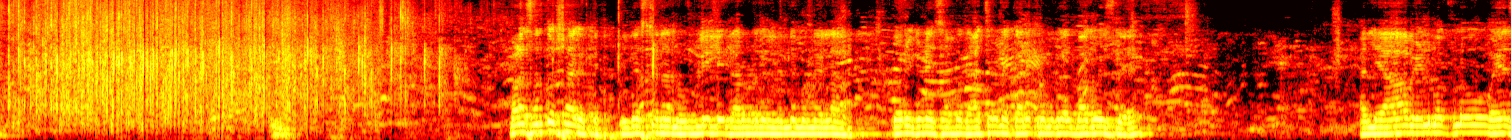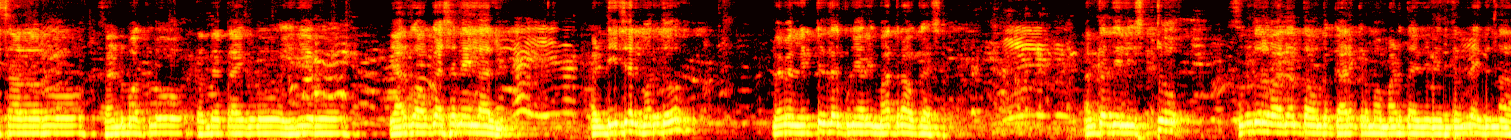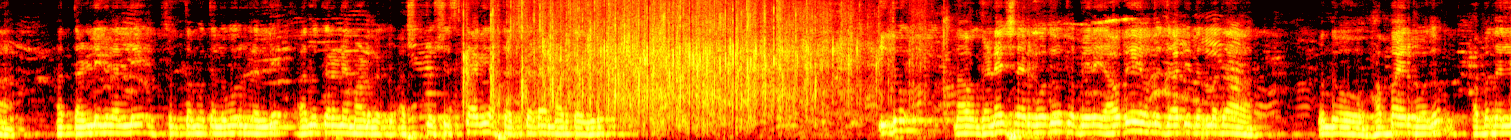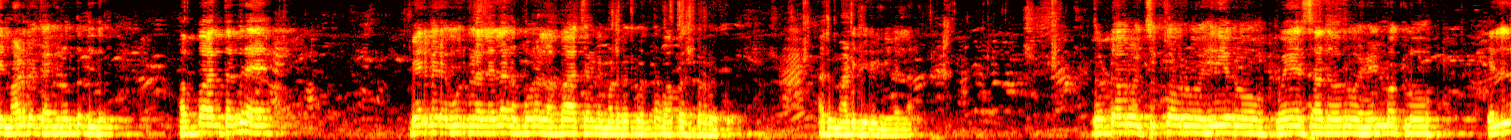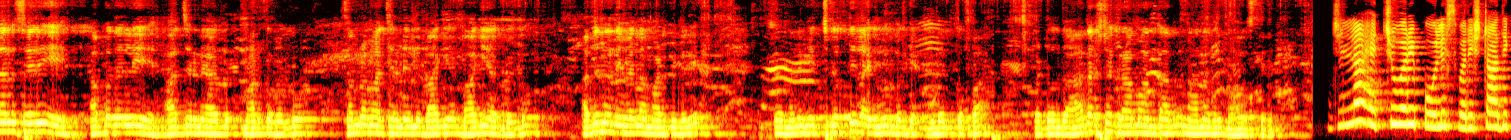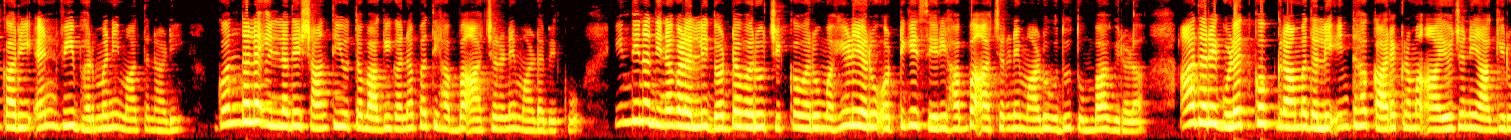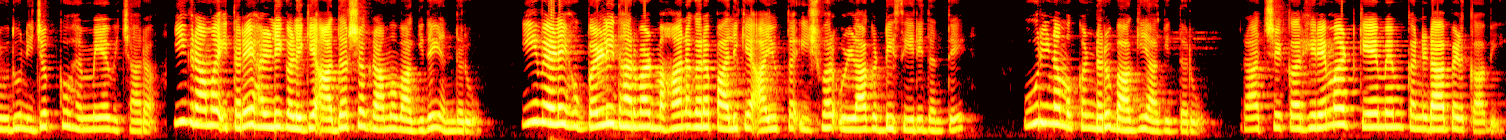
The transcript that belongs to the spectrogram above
ಬಹಳ ಸಂತೋಷ ಆಗುತ್ತೆ. ಈಗಷ್ಟೇ ನಾನು ಹುಬ್ಳಿಲಿ, ಧಾರವಾಡದಲ್ಲಿ ನಿನ್ನೆ ಮೊನ್ನೆ ಎಲ್ಲ ಗೌರಿ ಗಣೇಶ ಹಬ್ಬದ ಆಚರಣೆ ಕಾರ್ಯಕ್ರಮಗಳಲ್ಲಿ ಭಾಗವಹಿಸಿದೆ. ಅಲ್ಲಿ ಯಾವ ಹೆಣ್ಮಕ್ಳು, ವಯಸ್ಸಾದವರು, ಸಣ್ಣ ಮಕ್ಕಳು ತಂದೆ ತಾಯಿಗಳು, ಹಿರಿಯರು, ಯಾರಿಗೂ ಅವಕಾಶನೇ ಇಲ್ಲ ಅಲ್ಲಿ. ಅಲ್ಲಿ ಡೀಸೆಲ್ ಬಂದು ಆಮೇಲೆ ನಿಟ್ಟಿದ್ದಂಗೆ ಕುಣಿಯೋರಿಗೆ ಮಾತ್ರ ಅವಕಾಶ. ಅಂಥದ್ದು ಇಲ್ಲಿ ಇಷ್ಟು ಸುಂದರವಾದಂಥ ಒಂದು ಕಾರ್ಯಕ್ರಮ ಮಾಡ್ತಾ ಇದ್ದೀವಿ ಅಂತಂದ್ರೆ ಇದನ್ನ ಹತ್ತು ಹಳ್ಳಿಗಳಲ್ಲಿ ಸುತ್ತಮುತ್ತಲ ಊರುಗಳಲ್ಲಿ ಅನುಕರಣೆ ಮಾಡಬೇಕು. ಅಷ್ಟು ಶಿಸ್ತಾಗಿ, ಅಷ್ಟು ಅಚ್ಚುಕಟ್ಟಾಗಿ ಮಾಡ್ತಾ ಇದ್ದೀವಿ. ಇದು ನಾವು ಗಣೇಶ ಇರ್ಬೋದು ಅಥವಾ ಬೇರೆ ಯಾವುದೇ ಒಂದು ಜಾತಿ ಧರ್ಮದ ಒಂದು ಹಬ್ಬ ಇರ್ಬೋದು. ಹಬ್ಬದಲ್ಲಿ ಮಾಡಬೇಕಾಗಿರುವಂಥದ್ದು ಇದು. ಹಬ್ಬ ಅಂತಂದ್ರೆ ಬೇರೆ ಬೇರೆ ಊರುಗಳಲ್ಲೆಲ್ಲ ನಮ್ಮೂರಲ್ಲಿ ಹಬ್ಬ ಆಚರಣೆ ಮಾಡಬೇಕು ಅಂತ ವಾಪಸ್ ಬರಬೇಕು. ಅದು ಮಾಡಿದ್ದೀರಿ ನೀವೆಲ್ಲ. ದೊಡ್ಡವರು, ಚಿಕ್ಕವರು, ಹಿರಿಯರು, ವಯಸ್ಸಾದವರು, ಹೆಣ್ಮಕ್ಳು ಎಲ್ಲರೂ ಸೇರಿ ಹಬ್ಬದಲ್ಲಿ ಆಚರಣೆ ಮಾಡ್ಕೋಬೇಕು. ಸಂಭ್ರಮಾಚರಣೆಯಲ್ಲಿ ಭಾಗಿ, ಭಾಗಿಯಾಗಬೇಕು. ಅದನ್ನು ನೀವೆಲ್ಲ ಮಾಡ್ತಿದ್ದೀರಿ. ಸೊ ನನಗೆ ಹೆಚ್ಚು ಗೊತ್ತಿಲ್ಲ ಈ ಊರ ಬಗ್ಗೆ ಗುಳತ್ಕೊಪ್ಪ ಬಟ್ ಒಂದು ಆದರ್ಶ ಗ್ರಾಮ ಅಂತ ನಾನು ನಾನಾದ್ರೂ ಭಾವಿಸ್ತೀನಿ. ಜಿಲ್ಲಾ ಹೆಚ್ಚುವರಿ ಪೊಲೀಸ್ ವರಿಷ್ಠಾಧಿಕಾರಿ ಎನ್ ವಿ ಭರ್ಮನಿ ಮಾತನಾಡಿ ಗೊಂದಲ ಇಲ್ಲದೆ ಶಾಂತಿಯುತವಾಗಿ ಗಣಪತಿ ಹಬ್ಬ ಆಚರಣೆ ಮಾಡಬೇಕು. ಇಂದಿನ ದಿನಗಳಲ್ಲಿ ದೊಡ್ಡವರು, ಚಿಕ್ಕವರು, ಮಹಿಳೆಯರು ಒಟ್ಟಿಗೆ ಸೇರಿ ಹಬ್ಬ ಆಚರಣೆ ಮಾಡುವುದು ತುಂಬಾ ವಿರಳ. ಆದರೆ ಗುಳೆತ್ಕೋಪ್ ಗ್ರಾಮದಲ್ಲಿ ಇಂತಹ ಕಾರ್ಯಕ್ರಮ ಆಯೋಜನೆಯಾಗಿರುವುದು ನಿಜಕ್ಕೂ ಹೆಮ್ಮೆಯ ವಿಚಾರ. ಈ ಗ್ರಾಮ ಇತರೆ ಹಳ್ಳಿಗಳಿಗೆ ಆದರ್ಶ ಗ್ರಾಮವಾಗಿದೆ ಎಂದರು. ಈ ವೇಳೆ ಹುಬ್ಬಳ್ಳಿ ಧಾರವಾಡ ಮಹಾನಗರ ಪಾಲಿಕೆ ಆಯುಕ್ತ ಈಶ್ವರ್ ಉಳ್ಳಾಗಡ್ಡಿ ಸೇರಿದಂತೆ ಊರಿನ ಮುಖಂಡರು ಭಾಗಿಯಾಗಿದ್ದರು. ರಾಜಶೇಖರ್ ಹಿರೇಮಠ್, ಕೆಎಂಎಂ ಕನ್ನಡ ಬೆಳಗಾವಿ.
